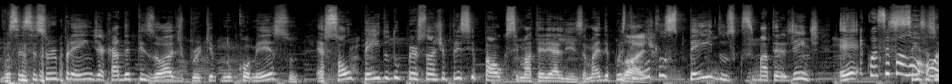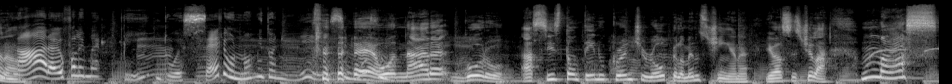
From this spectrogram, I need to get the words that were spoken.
Você se surpreende a cada episódio, porque no começo é só o peido do personagem principal que se materializa, mas depois tem Lógico. outros peidos que se materializam. Gente, é Quando você falou sensacional. Onara, eu falei, mas peido? É sério o nome do anime? É esse? É, Onara Goro. Assistam, tem no Crunchyroll, pelo menos tinha, né? Eu assisti lá. Mas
